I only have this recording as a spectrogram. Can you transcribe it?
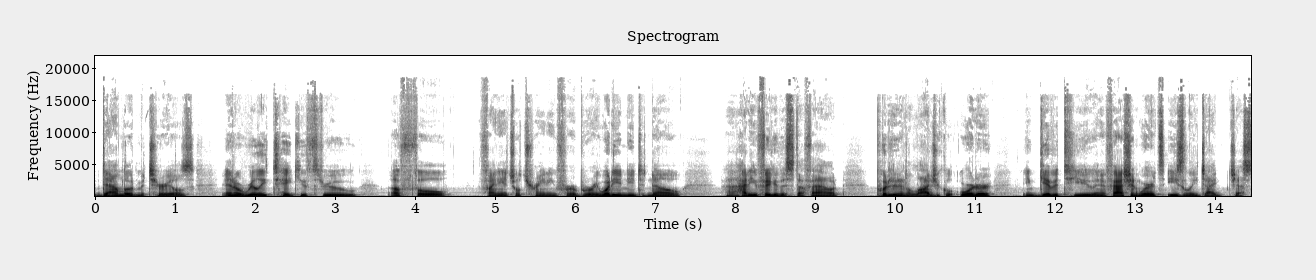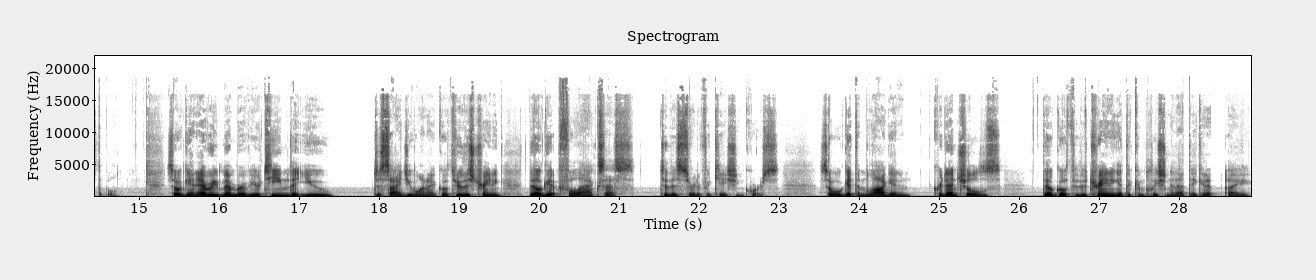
download materials, and it'll really take you through a full financial training for a brewery. What do you need to know? Uh, how do you figure this stuff out? Put it in a logical order and give it to you in a fashion where it's easily digestible. So, again, every member of your team that you decide you want to go through this training, they'll get full access to this certification course. So, we'll get them login credentials. They'll go through the training. At the completion of that, they get a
